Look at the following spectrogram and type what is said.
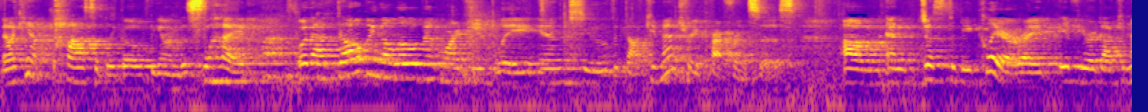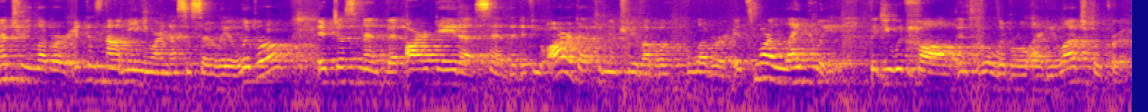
Now, I can't possibly go beyond this slide without delving a little bit more deeply into the documentary preferences. Um, and just to be clear, right, if you're a documentary lover, it does not mean you are necessarily a liberal. It just meant that our data said that if you are a documentary lover, lover it's more likely that you would fall into the liberal ideological group.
